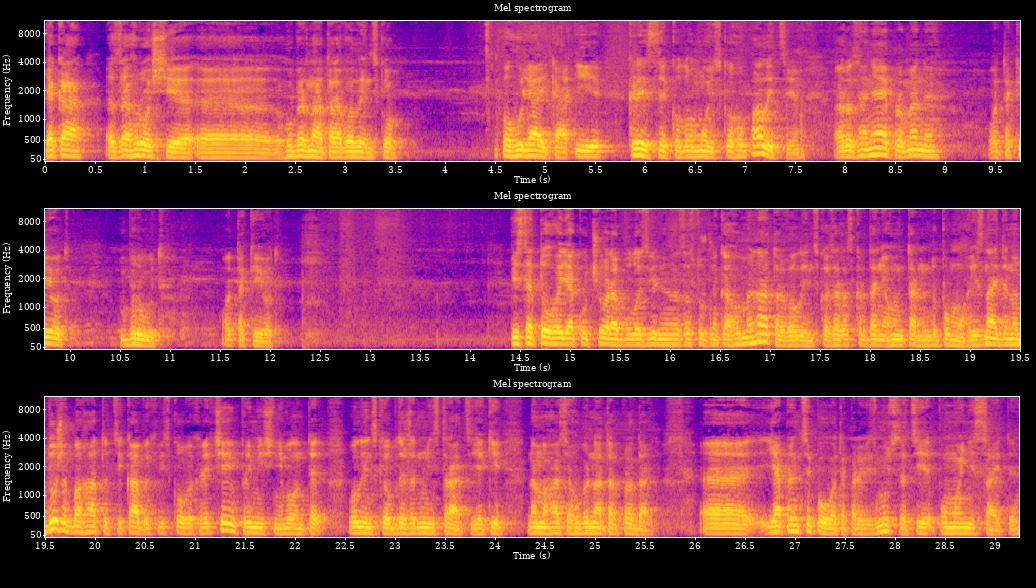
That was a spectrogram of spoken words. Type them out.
яка за гроші е, губернатора Волинського Погуляйка і Криси Коломойського палиці розганяє про мене отакий от бруд. Отакий от. Після того, як учора було звільнено заступника губернатора Волинського за розкрадання гуманітарної допомоги, і знайдено дуже багато цікавих військових речей в приміщенні волонтер... Волинської облдержадміністрації, які намагався губернатор продати. Е, я принципово тепер візьмусь за ці помойні сайти.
